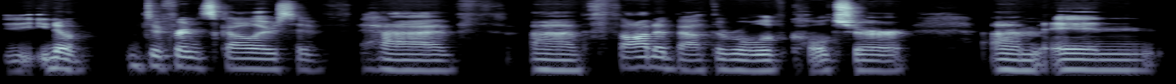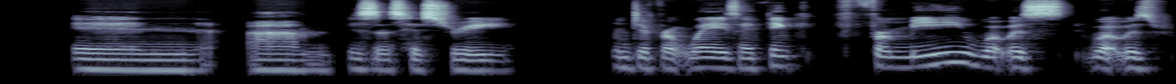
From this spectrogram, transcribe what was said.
you know, different scholars have have uh, thought about the role of culture um, in in um, business history in different ways. I think for me, what was what was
